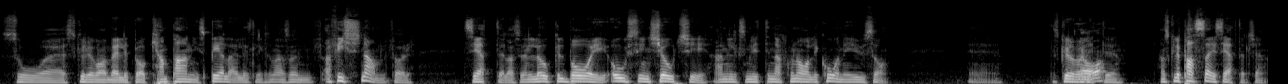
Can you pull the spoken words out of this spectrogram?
så eh, skulle det vara en väldigt bra kampanjspelare, liksom, alltså en affischnamn för Seattle, alltså en local boy, Osin Shochi. Han är liksom lite nationalikon i USA. Eh, det skulle vara ja. lite, han skulle passa i Seattle känner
